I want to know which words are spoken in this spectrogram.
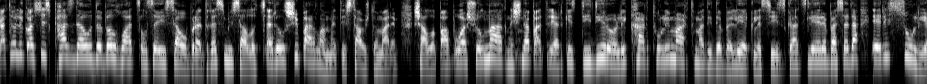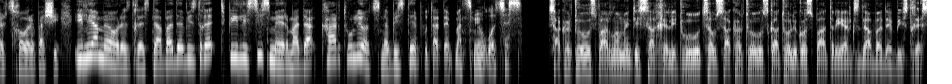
კათოლიკოსის ფასდაუდებელ ღვაწლზე ისაუბრა დღეს მისალო წერილში პარლამენტის თავმჯდომარემ შალო პაპუაშვილმა აღნიშნა პატრიარქის დიდი როლი ქართული მართლმადიდებელი ეკლესიის გაძლიერებასა და ერის სულიერ ცხოვრებაში ილია მეორეს დღეს დაბადების დღე თბილისის მერმა და ქართული ოცნების დეპუტატებმაც მიულოცეს საქართველოს პარლამენტის სახელით ულოცავ საქართველოს კათოლიკოს პატრიარქს დაბადების დღეს.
